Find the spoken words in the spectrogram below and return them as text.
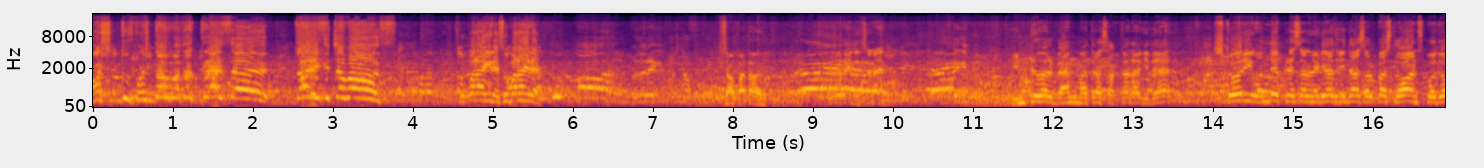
ಫಸ್ಟ್ ಫಸ್ಟ್ ಮಾತ್ರ ಕ್ರೈಸ್ ಜೈ ಕಿಚ್ಚ ಬಾಸ್ ಸೂಪರ್ ಆಗಿದೆ ಸೂಪರ್ ಆಗಿದೆ. ಸಖತ್ತಾಗಿತ್ತು ಚೆನ್ನಾಗಿದೆ ಚೆನ್ನಾಗಿದೆ. ಇಂಟರ್ವಲ್ ಬ್ಯಾಂಕ್ ಮಾತ್ರ ಸಖತ್ತಾಗಿದೆ. ಸ್ಟೋರಿ ಒಂದೇ ಪ್ಲೇಸಲ್ಲಿ ನಡೆಯೋದ್ರಿಂದ ಸ್ವಲ್ಪ ಸ್ಲೋ ಅನ್ಸ್ಬೋದು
